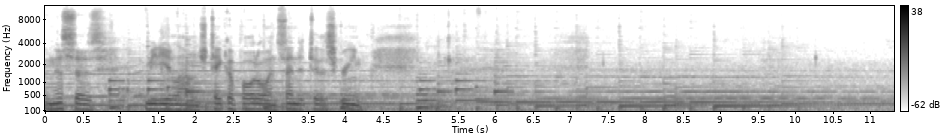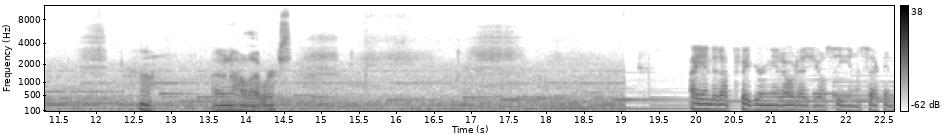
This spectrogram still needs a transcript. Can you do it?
And this says Media Lounge. Take a photo and send it to the screen. I ended up figuring it out as you'll see in a second.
